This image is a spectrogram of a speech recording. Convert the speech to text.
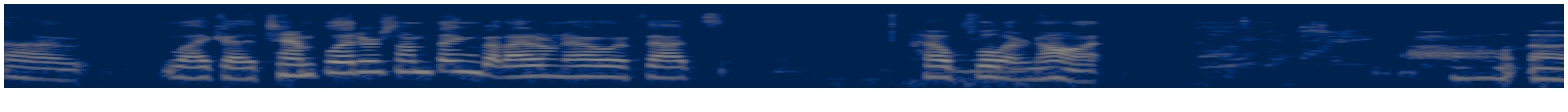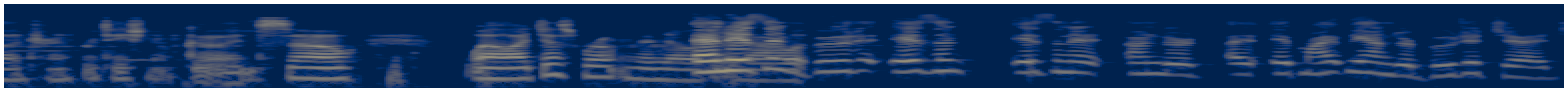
uh, like a template or something, but I don't know if that's helpful or not. Uh, transportation of goods. So, well, I just wrote in the notes. And isn't Buddha isn't isn't it under? It might be under Buttigieg,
